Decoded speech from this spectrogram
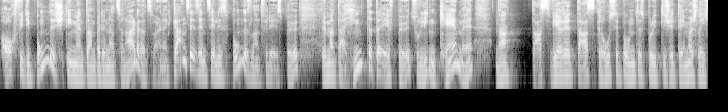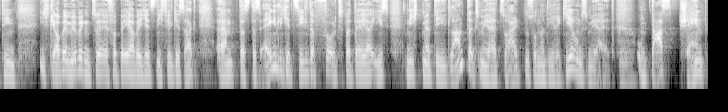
auch für die Bundesstimmen dann bei den Nationalratswahlen, ein ganz essentielles Bundesland für die SPÖ, wenn man dahinter der FPÖ zu liegen käme, na, das wäre das große bundespolitische Thema schlechthin. Ich glaube im Übrigen zur ÖVP habe ich jetzt nicht viel gesagt, ähm, dass das eigentliche Ziel der Volkspartei ja ist, nicht mehr die Landtagsmehrheit zu halten, sondern die Regierungsmehrheit. Mhm. Und das scheint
